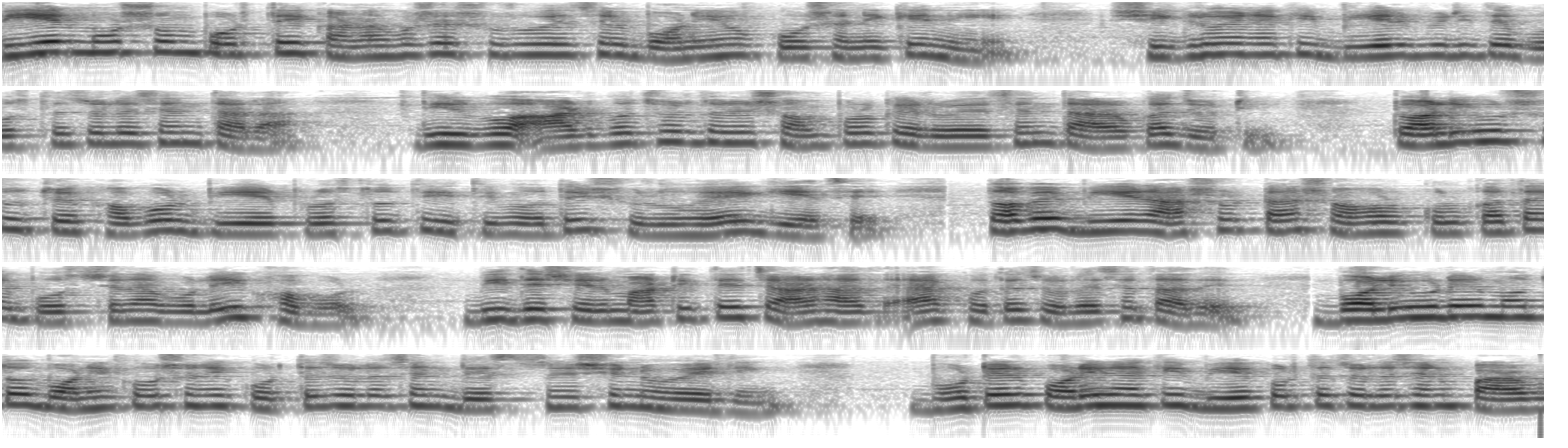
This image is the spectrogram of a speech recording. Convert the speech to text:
বিয়ের মরশুম পড়তেই কানাঘোষা শুরু হয়েছে বনি ও কৌশানীকে নিয়ে। শীঘ্রই নাকি বিয়ের পিড়িতে বসতে চলেছেন তারা। দীর্ঘ আট বছর ধরে সম্পর্কে রয়েছেন তারকা জুটি। টলিউড সূত্রে খবর, বিয়ের প্রস্তুতি ইতিমধ্যেই শুরু হয়ে গিয়েছে। তবে বিয়ের আসরটা শহর কলকাতায় বসছে না বলেই খবর। বিদেশের মাটিতে চার হাত এক হতে চলেছে তাদের। বলিউডের মতো বনি কৌশানী করতে চলেছেন ডেস্টিনেশন ওয়েডিং। ভোটের পরই নাকি বিয়ে করতে চলেছেন পারব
